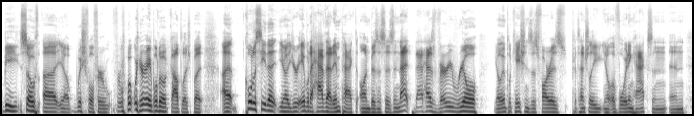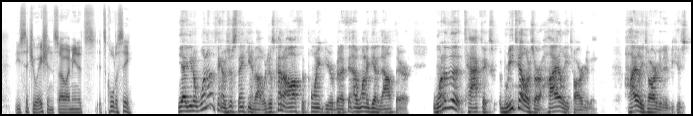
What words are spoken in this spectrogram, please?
be so uh, you know wishful for for what we are able to accomplish. But uh, cool to see that you know you're able to have that impact on businesses, and that that has very real you know implications as far as potentially you know avoiding hacks and and these situations. So I mean, it's it's cool to see. Yeah, you know, one other thing I was just thinking about, we're just kind of off the point here, but I think I want to get it out there. One of the tactics, retailers are highly targeted, highly targeted because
